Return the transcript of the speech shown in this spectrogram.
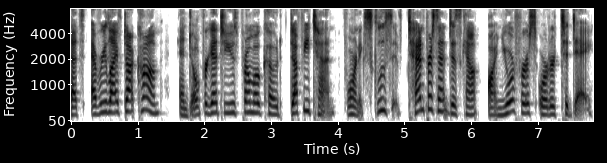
That's everylife.com. And don't forget to use promo code Duffy10 for an exclusive 10% discount on your first order today.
